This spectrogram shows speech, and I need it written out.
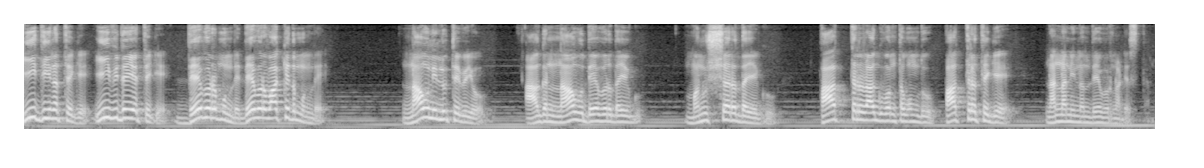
ಈ ದೀನತೆಗೆ, ಈ ವಿಧೇಯತೆಗೆ, ದೇವರ ಮುಂದೆ, ದೇವರ ವಾಕ್ಯದ ಮುಂದೆ ನಾವು ನಿಲ್ಲುತ್ತೇವೆಯೋ, ಆಗ ನಾವು ದೇವರ ದಯೆಗೂ, ಮನುಷ್ಯರ ದಯೆಗೂ ಪಾತ್ರರಾಗುವಂಥ ಒಂದು ಪಾತ್ರತೆಗೆ ನನ್ನ ನಿನ್ನ ದೇವರು ನಡೆಸ್ತಾನೆ.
